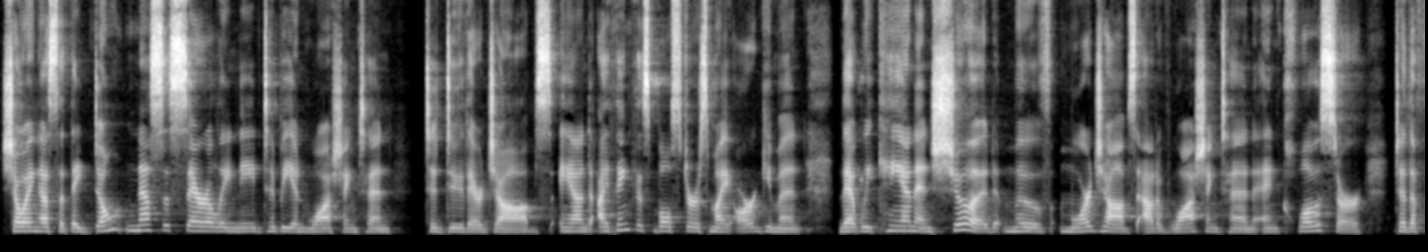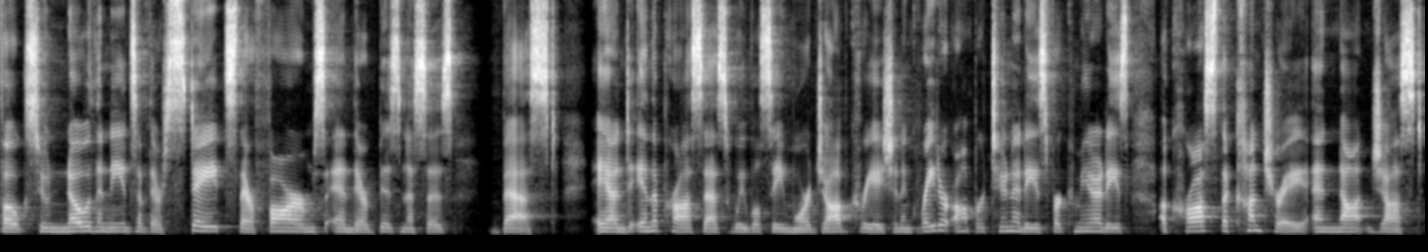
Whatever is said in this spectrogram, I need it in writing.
showing us that they don't necessarily need to be in Washington to do their jobs. And I think this bolsters my argument that we can and should move more jobs out of Washington and closer to the folks who know the needs of their states, their farms, and their businesses best. And in the process, we will see more job creation and greater opportunities for communities across the country and not just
